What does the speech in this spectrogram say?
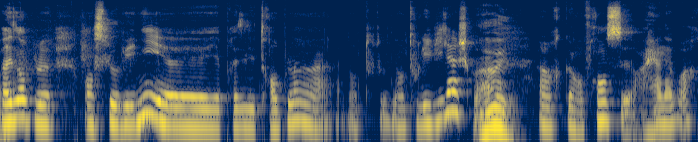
Par exemple, en Slovénie, euh, il y a presque des tremplins dans, tout- dans tous les villages, quoi. Ah. Alors qu'en France, rien à voir.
